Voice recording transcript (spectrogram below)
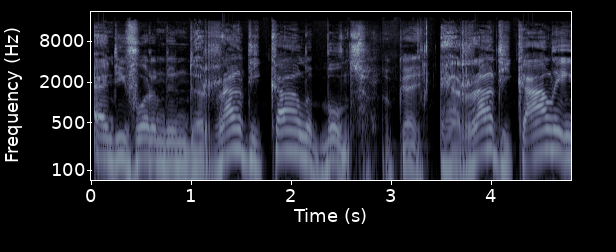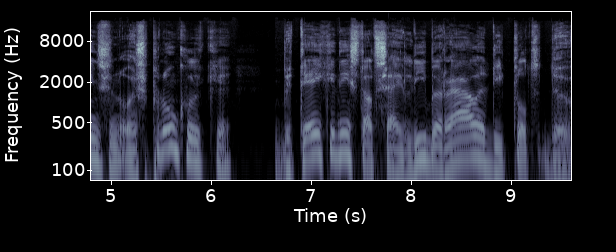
En die vormden de Radicale Bond. Oké. En radicalen in zijn oorspronkelijke betekenis, dat zijn liberalen die tot de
